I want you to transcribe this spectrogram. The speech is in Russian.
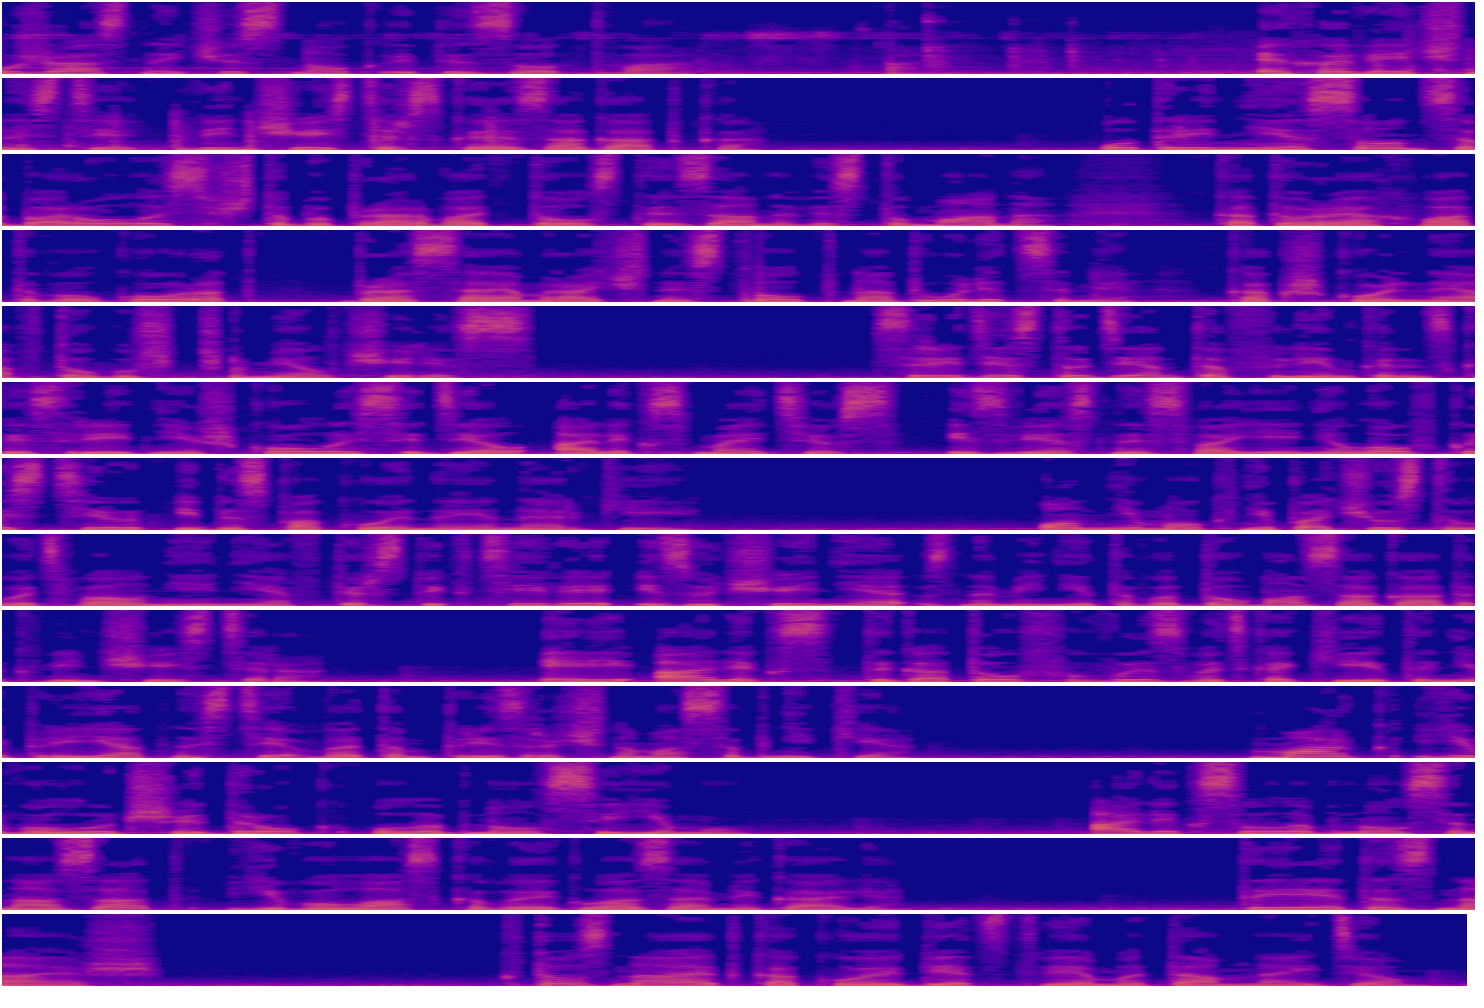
Ужасный чеснок, эпизод 2. Эхо вечности, винчестерская загадка. Утреннее солнце боролось, чтобы прорвать толстый занавес тумана, который охватывал город, бросая мрачный столб над улицами, как школьный автобус шумел через. Среди студентов Линкольнской средней школы сидел Алекс Мэтьюс, известный своей неловкостью и беспокойной энергией. Он не мог не почувствовать волнения в перспективе изучения знаменитого дома загадок Винчестера. «Эй, Алекс, ты готов вызвать какие-то неприятности в этом призрачном особняке?» Марк, его лучший друг, улыбнулся ему. Алекс улыбнулся назад, его ласковые глаза мигали. «Ты это знаешь. Кто знает, какое бедствие мы там найдем?»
